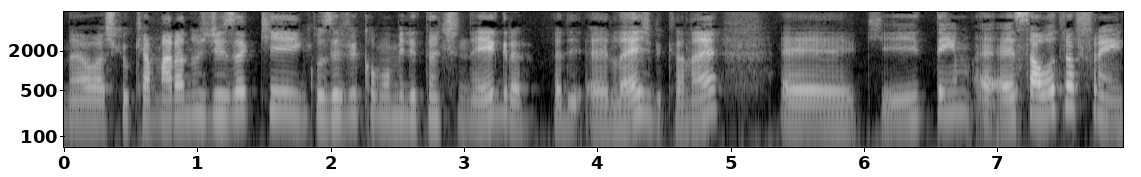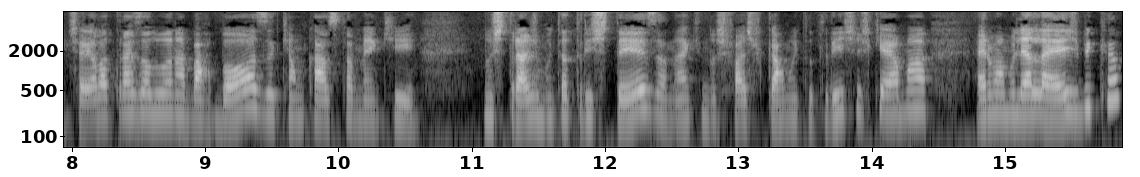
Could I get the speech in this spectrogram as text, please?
né? Eu acho que o que a Mara nos diz é que, inclusive como militante negra, é, é lésbica, né, é, que tem essa outra frente. Aí ela traz a Luana Barbosa, que é um caso também que nos traz muita tristeza, né, que nos faz ficar muito tristes, que é uma, era uma mulher lésbica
